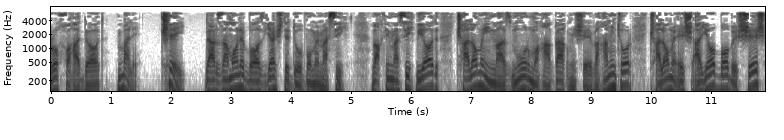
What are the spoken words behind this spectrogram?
رخ خواهد داد؟ بله کی؟ در زمان بازگشت دوم مسیح. وقتی مسیح بیاد کلام این مزمور محقق میشه و همینطور کلام اشعیا باب شش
